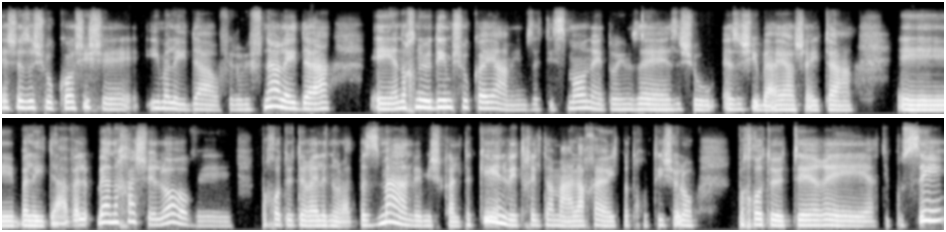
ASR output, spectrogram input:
יש איזשהו קושי שעם הלידה, או אפילו לפני הלידה, אה, אנחנו יודעים שהוא קיים, אם זה תסמונת או אם זה איזשהו, איזושהי בעיה שהייתה אה, בלידה, אבל בהנחה שלא, ופחות או יותר הילד נולד בזמן, ומשקל תקין, והתחיל את המהלך ההתפתחותי שלו פחות או יותר אה, הטיפוסי,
